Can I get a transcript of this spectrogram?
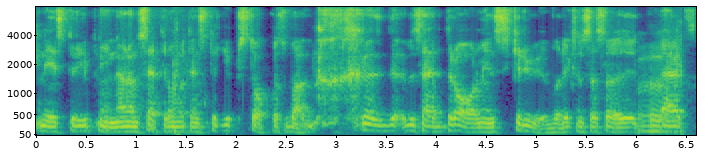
är strypning. När de sätter dem mot en strypstock och så bara så här, drar de i en skruv och liksom så, så Mm. är det ett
